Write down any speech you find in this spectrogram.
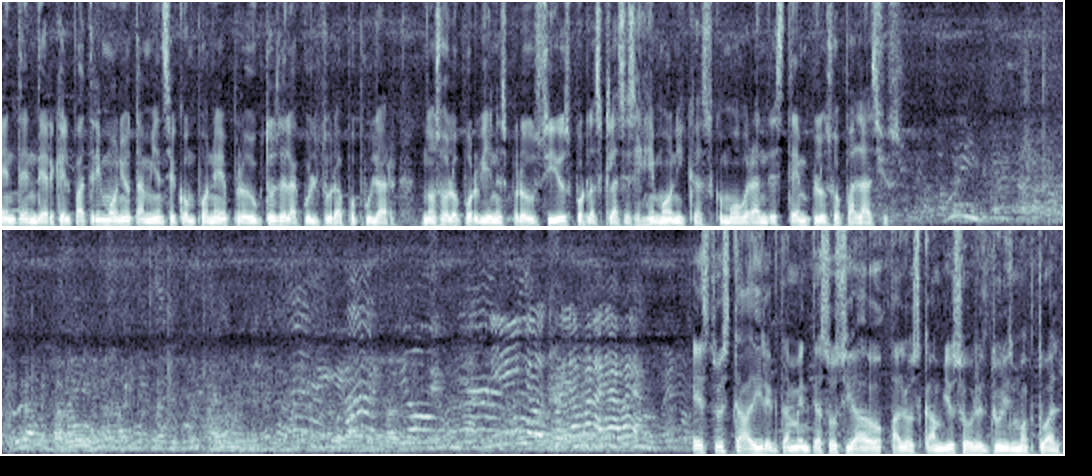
entender que el patrimonio también se compone de productos de la cultura popular, no solo por bienes producidos por las clases hegemónicas, como grandes templos o palacios. Esto está directamente asociado a los cambios sobre el turismo actual.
